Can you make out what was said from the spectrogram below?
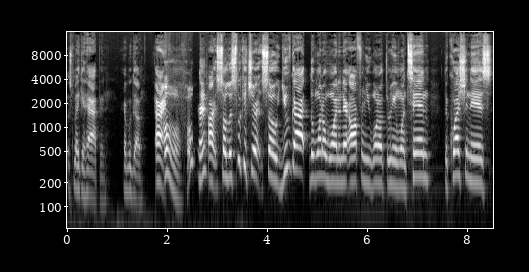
Let's make it happen. Here we go. All right. Oh, okay. All right. So let's look at your. So you've got the 101, and they're offering you 103 and 110. The question is,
